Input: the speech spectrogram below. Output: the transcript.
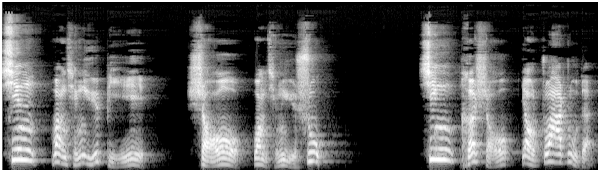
心忘情于笔，手忘情于书。心和手要抓住的，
